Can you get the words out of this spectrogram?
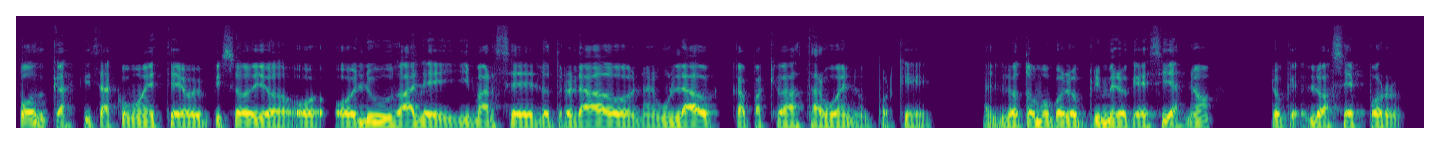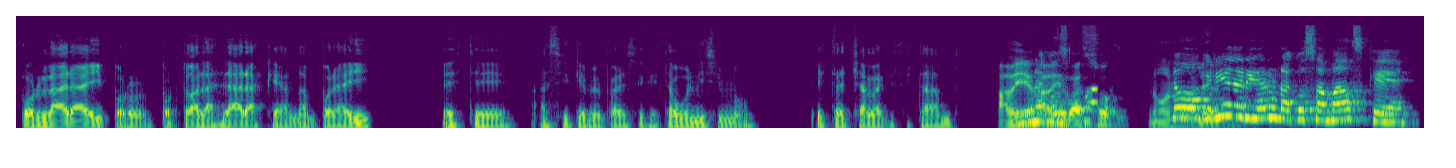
podcasts quizás como este o episodios o, o Luz, Ale y Marce del otro lado, en algún lado, capaz que va a estar bueno, porque lo tomo con lo primero que decías, ¿no? Lo que lo haces por, por Lara y por, por todas las Laras que andan por ahí. Este, así que me parece que está buenísimo esta charla que se está dando. A mí, a mí pasó. No, no, No, dale, quería agregar una cosa más que,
